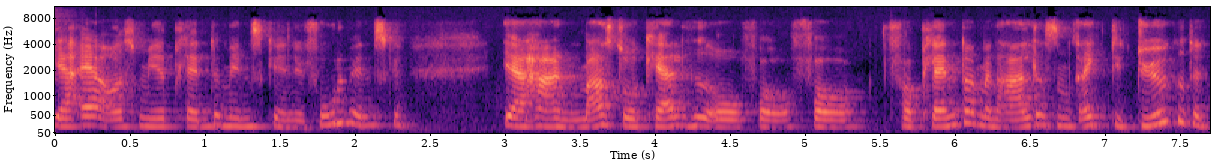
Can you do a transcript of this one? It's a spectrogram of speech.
jeg er også mere plantemenneske end et fuglemenneske. Jeg har en meget stor kærlighed over for, for, for planter, men har aldrig sådan rigtig dyrket det,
